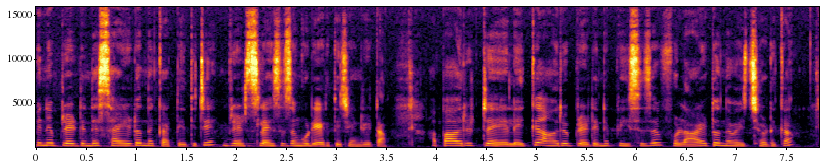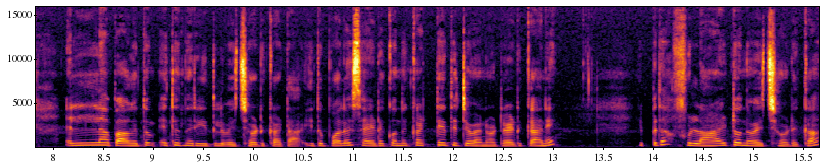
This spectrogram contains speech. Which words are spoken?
പിന്നെ ബ്രെഡിന്റെ സൈഡ് ഒന്ന് കട്ട് ചെയ്തിട്ട് ബ്രെഡ് സ്ലൈസസും കൂടി എടുത്തിട്ടുണ്ട് കേട്ടോ അപ്പോൾ ആ ഒരു ട്രേയിലേക്ക് ആ ഒരു ബ്രെഡിന്റെ പീസസ് ഫുള്ളായിട്ടൊന്ന് വെച്ച് കൊടുക്കാം എല്ലാ ഭാഗത്തും എത്തുന്ന രീതിയിൽ വെച്ച് കൊടുക്കാം കേട്ടോ ഇതുപോലെ സൈഡൊക്കെ ഒന്ന് കട്ട് ചെയ്തിട്ട് വേണം കേട്ടോ എടുക്കാൻ ഇപ്പോൾ ഫുള്ളായിട്ടൊന്ന് വെച്ച് കൊടുക്കുക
